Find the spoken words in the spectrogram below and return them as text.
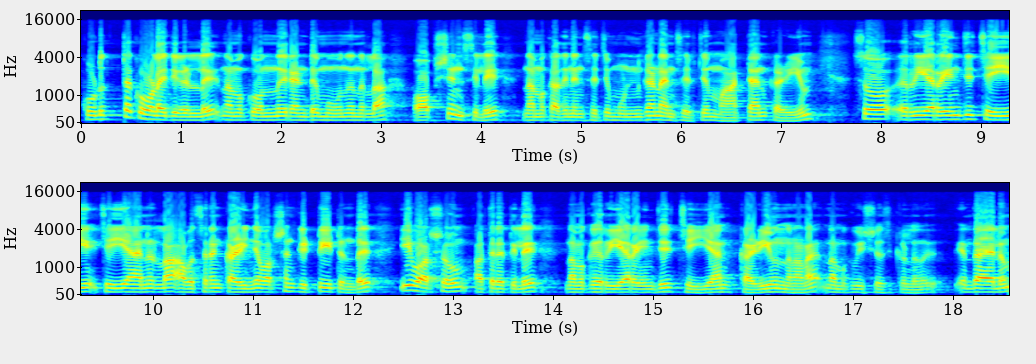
കൊടുത്ത കോളേജുകളിൽ നമുക്ക് ഒന്ന് രണ്ട് മൂന്ന് എന്നുള്ള ഓപ്ഷൻസിൽ നമുക്ക് അതിനനുസരിച്ച് മുൻഗണന അനുസരിച്ച് മാറ്റാൻ കഴിയും. സോ റീഅറേഞ്ച് ചെയ്യ ചെയ്യാനുള്ള അവസരം കഴിഞ്ഞ വർഷം കിട്ടിയിട്ടുണ്ട്. ഈ വർഷവും അത്തരത്തിൽ നമുക്ക് റീഅറേഞ്ച് ചെയ്യാൻ കഴിയുമെന്നാണ് നമുക്ക് വിശ്വസിക്കുന്നത്. എന്തായാലും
